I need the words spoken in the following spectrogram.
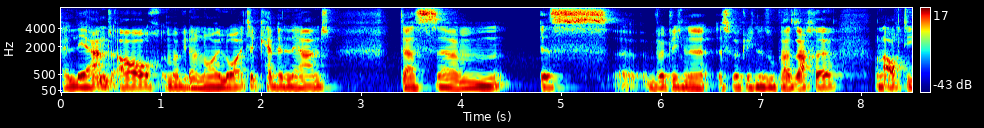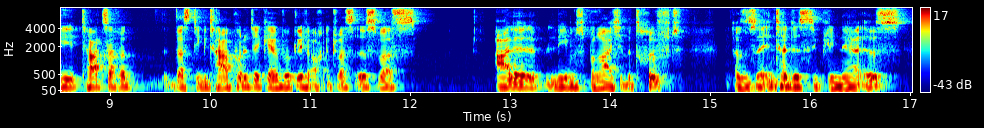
lernt, auch immer wieder neue Leute kennenlernt. Das ähm, ist, äh, wirklich eine, ist wirklich eine super Sache. Und auch die Tatsache, dass Digitalpolitik ja wirklich auch etwas ist, was alle Lebensbereiche betrifft, also sehr interdisziplinär ist,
